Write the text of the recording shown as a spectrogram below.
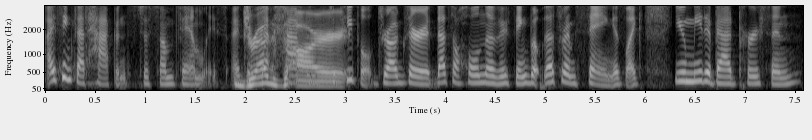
I think that happens to some families. I Drugs happens are- to people. Drugs are that's a whole nother thing. But that's what I'm saying is like you meet a bad person,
